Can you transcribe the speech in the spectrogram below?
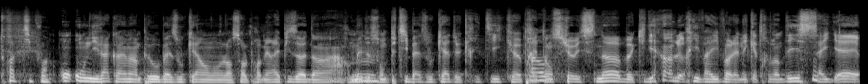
Trois petits points. On, on y va quand même un peu au bazooka en lançant le premier épisode, hein, armé de Mm. son petit bazooka de critique euh, prétentieux et snob qui dit Ah, le revival années 90, ça y est,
